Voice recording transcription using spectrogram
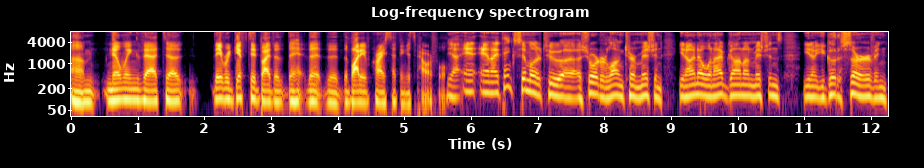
um, knowing that uh, they were gifted by the, the the the the body of Christ, I think it's powerful. Yeah, and, and I think similar to a, short or long term mission, you know, I know when I've gone on missions, you know, you go to serve and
